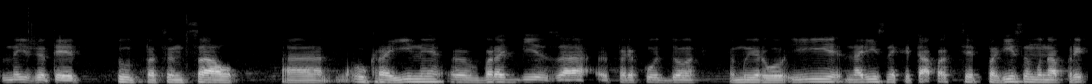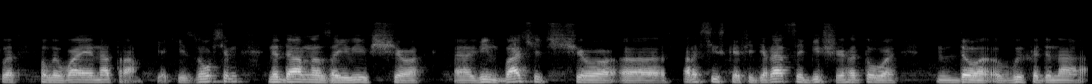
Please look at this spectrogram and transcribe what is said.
знижити тут потенціал е, України е, в боротьбі за переход до миру, і на різних етапах це по-різному, наприклад, впливає на Трамп, який зовсім недавно заявив, що е, він бачить, що Російська Федерація більше готова до виходу на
